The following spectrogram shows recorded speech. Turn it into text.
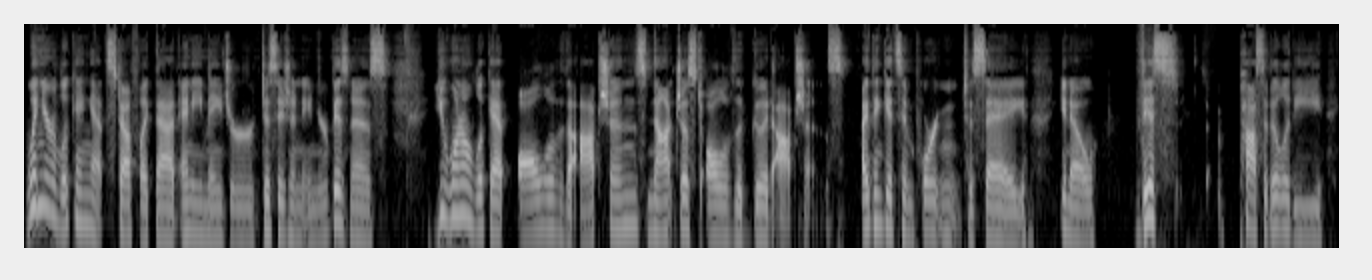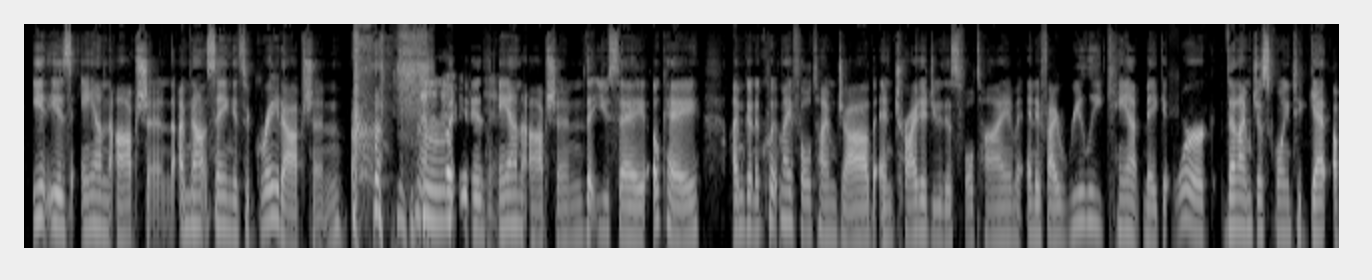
when you're looking at stuff like that, any major decision in your business, you want to look at all of the options, not just all of the good options. I think it's important to say, you know, this possibility, it is an option. I'm not saying it's a great option, but it is an option that you say, okay, I'm going to quit my full time job and try to do this full time. And if I really can't make it work, then I'm just going to get a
